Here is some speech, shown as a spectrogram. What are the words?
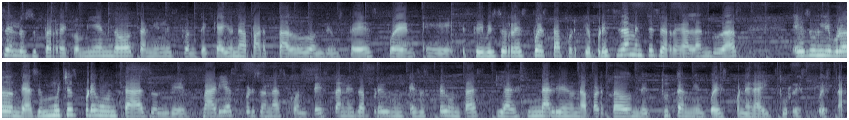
se los super recomiendo. También les conté que hay un apartado donde ustedes pueden eh, escribir su respuesta porque precisamente se regalan dudas. Es un libro donde hacen muchas preguntas, donde varias personas contestan esas preguntas y al final viene un apartado donde tú también puedes poner ahí tu respuesta.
